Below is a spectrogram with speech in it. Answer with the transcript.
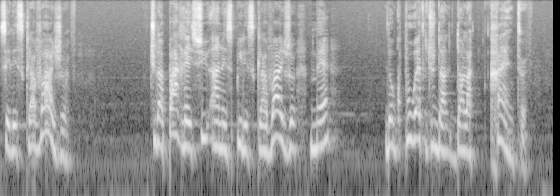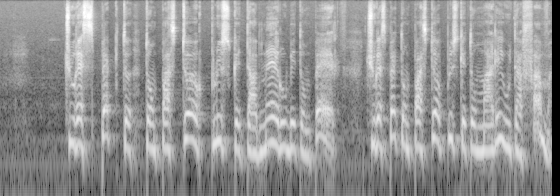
C'est l'esclavage. Tu n'as pas reçu un esprit d'esclavage, mais donc pour être dans, dans la crainte. Tu respectes ton pasteur plus que ta mère ou ton père. Tu respectes ton pasteur plus que ton mari ou ta femme.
